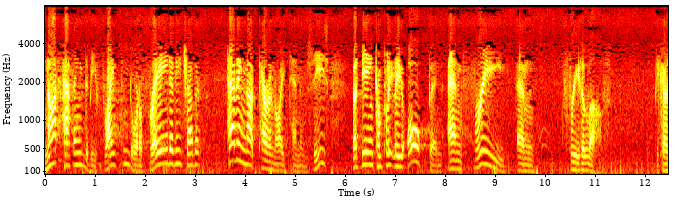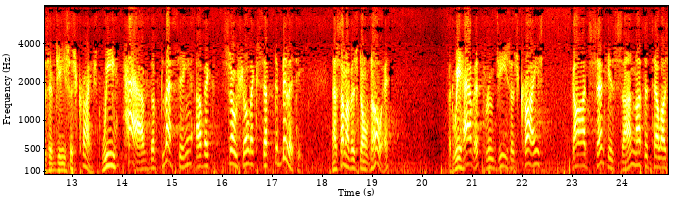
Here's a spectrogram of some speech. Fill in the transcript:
not having to be frightened or afraid of each other, having not paranoid tendencies, but being completely open and free and free to love because of Jesus Christ. We have the blessing of social acceptability. Now, some of us don't know it, but we have it through Jesus Christ. God sent His Son not to tell us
